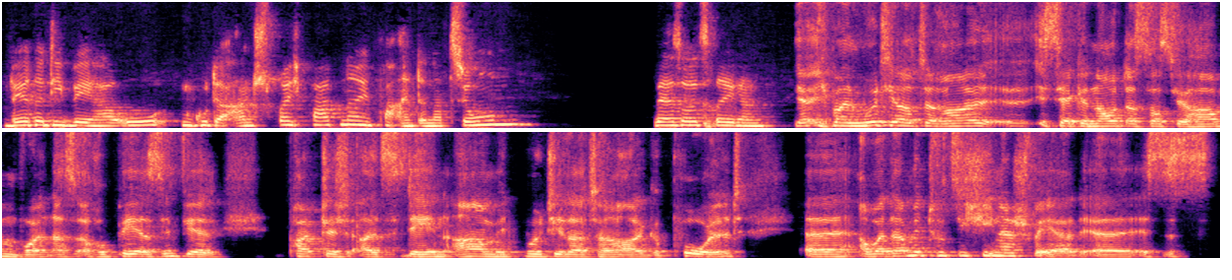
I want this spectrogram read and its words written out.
wäre die WHO ein guter Ansprechpartner in Vereinte Nationen? Wer soll es regeln? Ja, ich meine, multilateral ist ja genau das, was wir haben wollen. Als Europäer sind wir praktisch als DNA mit multilateral gepolt. Äh, aber damit tut sich China schwer. Äh, es ist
